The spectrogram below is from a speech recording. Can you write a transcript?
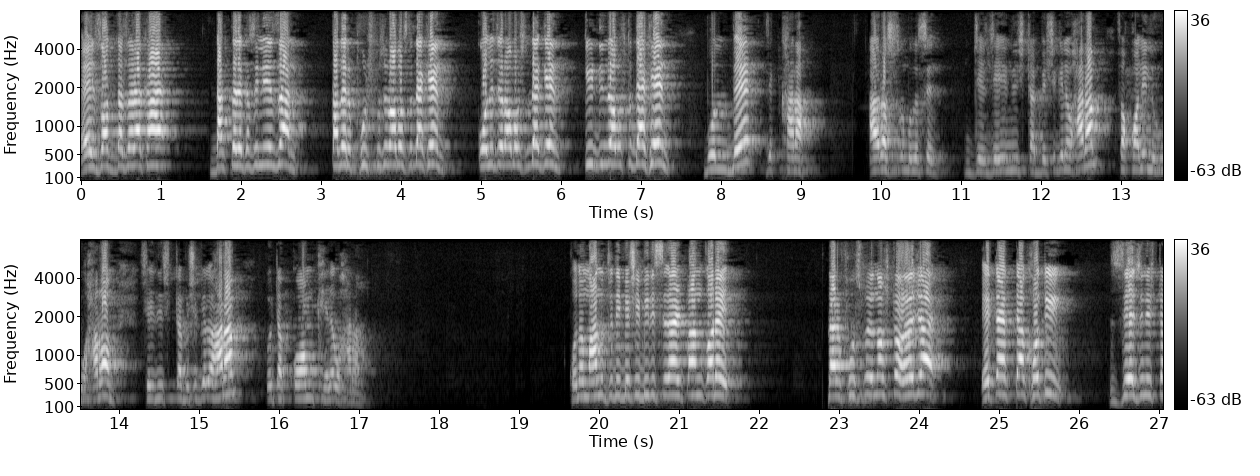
এই জর্দা যারা খায়, ডাক্তারের কাছে নিয়ে যান, তাদের ফুসফুসের অবস্থা দেখেন, কলেজের অবস্থা দেখেন, কিডনির অবস্থা দেখেন, বলবে যে খারাপ। আর বলেছেন যে যে জিনিসটা বেশি গেলেও হারাম ফকলিল হু হারাম। সেই জিনিসটা বেশি গেলেও হারাম, ওইটা কম খেলেও হারাম। কোনো মানুষ যদি বেশি বিড়ি সিগারেট পান করে, তার ফুসফুসে নষ্ট হয়ে যায়, এটা একটা ক্ষতি। যে জিনিসটা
